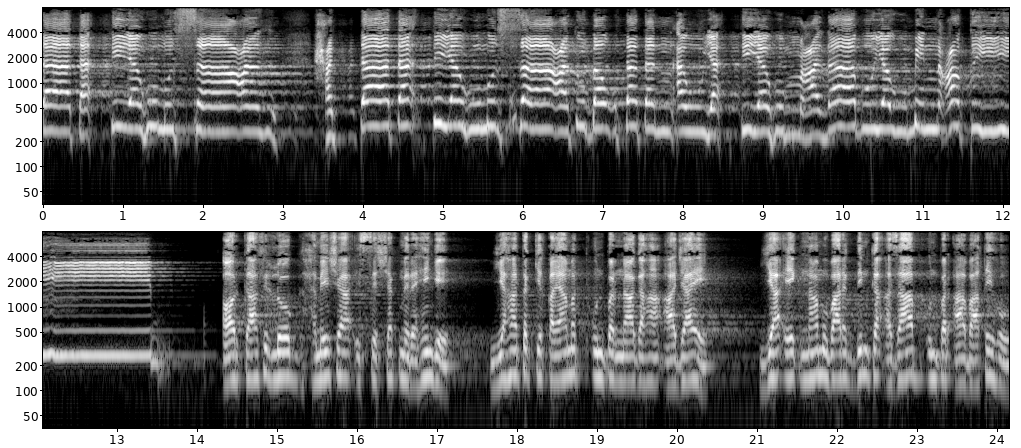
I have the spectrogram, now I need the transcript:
تأتيهم الساعة، حتى حتى تأتيهم الساعة بغتة أو يأتيهم عذاب يوم عقيب اور کافر لوگ ہمیشہ اس سے شک میں رہیں گے، یہاں تک کہ قیامت ان پر ناگہاں آ جائے، یا ایک نامبارک دن کا عذاب ان پر آ واقع ہو۔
